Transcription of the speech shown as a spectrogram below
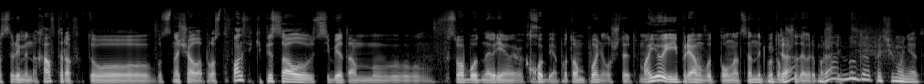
современных авторов, кто вот сначала просто фанфики писал себе там в свободное время как хобби, а потом понял, что это мое, и прям вот полноценный потом да, шедевры пошли. Да, ну да, почему нет?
